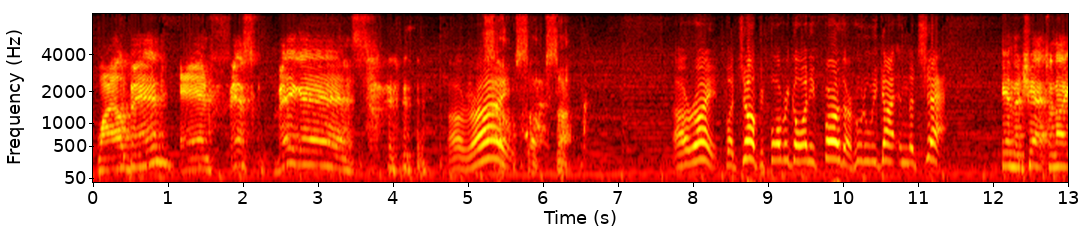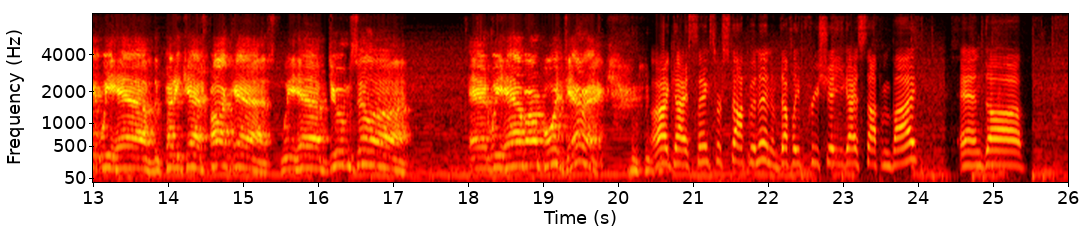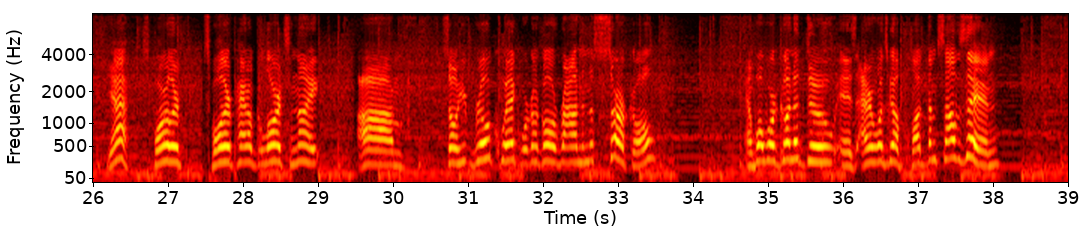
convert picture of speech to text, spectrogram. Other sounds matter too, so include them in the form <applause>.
Wild Band and Fisk Vegas. <laughs> All right. Sup, sup, sup. All right, but Joe, before we go any further, who do we got in the chat? In the chat tonight we have the Petty Cash Podcast, we have Doomzilla, and we have our boy Derek. <laughs> All right, guys, thanks for stopping in. I definitely appreciate you guys stopping by. And uh yeah, spoiler spoiler panel galore tonight. Um so he- real quick, we're going to go around in the circle. And what we're to do is everyone's to plug themselves in.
